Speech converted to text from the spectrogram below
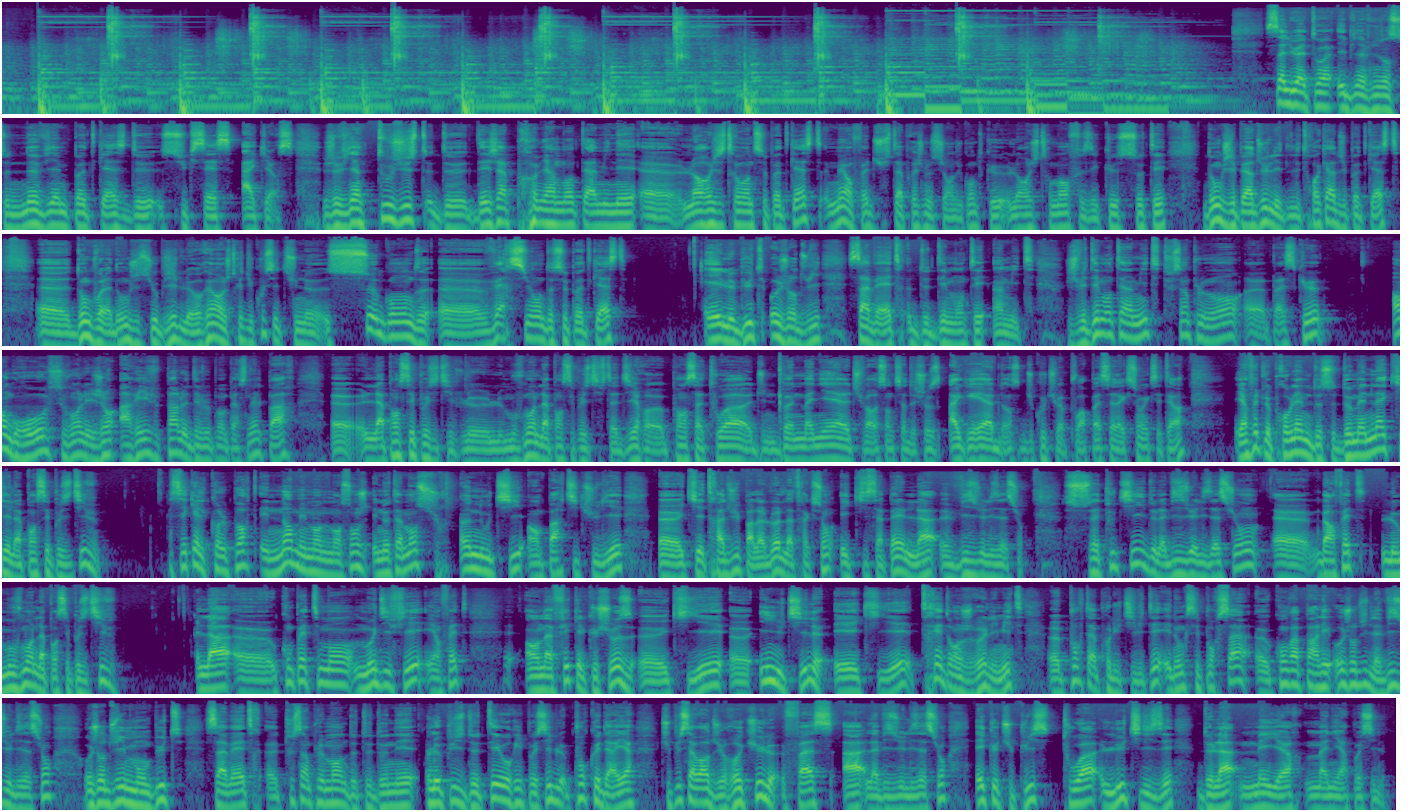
Salut à toi et bienvenue dans ce neuvième podcast de Success Hackers. Je viens tout juste de déjà premièrement terminer euh, l'enregistrement de ce podcast, mais en fait juste après je me suis rendu compte que l'enregistrement faisait que sauter, donc j'ai perdu les, trois quarts du podcast. Euh, donc voilà, donc je suis obligé de le réenregistrer. Du coup c'est une seconde euh, version de ce podcast. Et le but aujourd'hui, ça va être de démonter un mythe. Je vais démonter un mythe tout simplement parce que en gros, souvent les gens arrivent par le développement personnel, par euh, la pensée positive, le, mouvement de la pensée positive, c'est-à-dire euh, pense à toi d'une bonne manière et tu vas ressentir des choses agréables, du coup tu vas pouvoir passer à l'action, etc. Et en fait, le problème de ce domaine-là, qui est la pensée positive, c'est qu'elle colporte énormément de mensonges, et notamment sur un outil en particulier euh, qui est traduit par la loi de l'attraction et qui s'appelle la visualisation. Cet outil de la visualisation, ben en fait, le mouvement de la pensée positive, l'a euh, complètement modifié et en fait en a fait quelque chose euh, qui est euh, inutile et qui est très dangereux limite pour ta productivité et donc c'est pour ça qu'on va parler aujourd'hui de la visualisation. Aujourd'hui mon but ça va être tout simplement de te donner le plus de théorie possible pour que derrière tu puisses avoir du recul face à la visualisation et que tu puisses toi l'utiliser de la meilleure manière possible.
